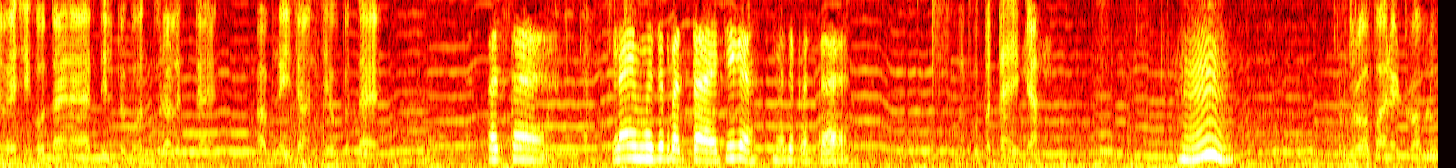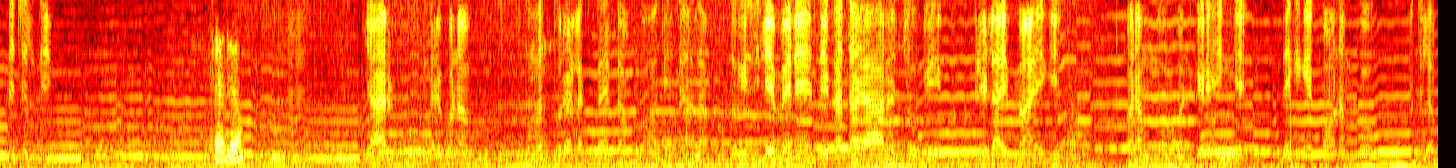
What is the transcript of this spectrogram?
तो ऐसे होता है ना यार दिल पे बहुत बुरा लगता है। आप नहीं जानते हो पता है? पता है। नहीं मुझे पता है ठीक है? मुझे पता है। आपको पता है क्या? हम्म। ड्रॉप आ रहा है ड्रॉप लूटने चलते हैं। चलो। यार मेरे को ना बहुत बुरा लगता है तब बहुत ही ज़्यादा। तो इसलिए मैंने देखा था यार जो भी मेरी लाइफ में आएगी और हम नूब बन के रहेंगे। देखेंगे कौन हमको मतलब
